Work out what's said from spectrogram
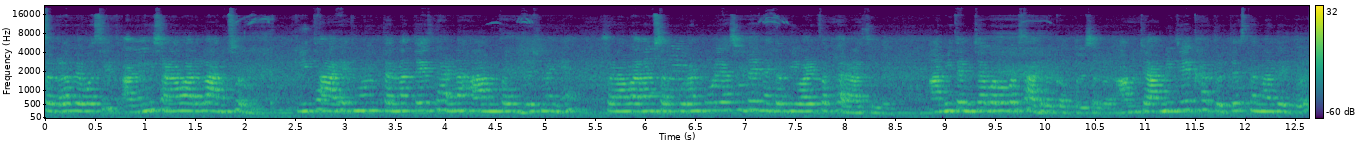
सगळं व्यवस्थित. आणि सणावाराला अनुसरून की इथं आहेत म्हणून त्यांना तेच घालणं हा आमचा उद्देश नाही आहे सणावारानुसार पुरणपोळी असू दे नाही तर दिवाळीचा फराळ असू दे. आम्ही त्यांच्याबरोबर साजरं करतोय सगळं. आमच्या आम्ही जे खातोय तेच त्यांना देतोय.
